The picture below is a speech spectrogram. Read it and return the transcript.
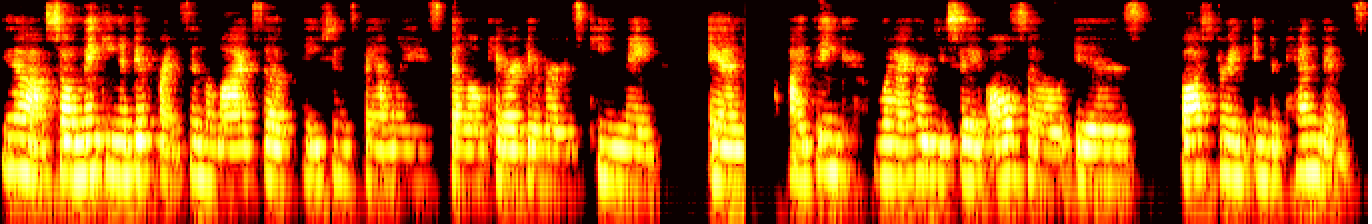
Yeah, so making a difference in the lives of patients, families, fellow caregivers, teammates. And I think what I heard you say also is fostering independence.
